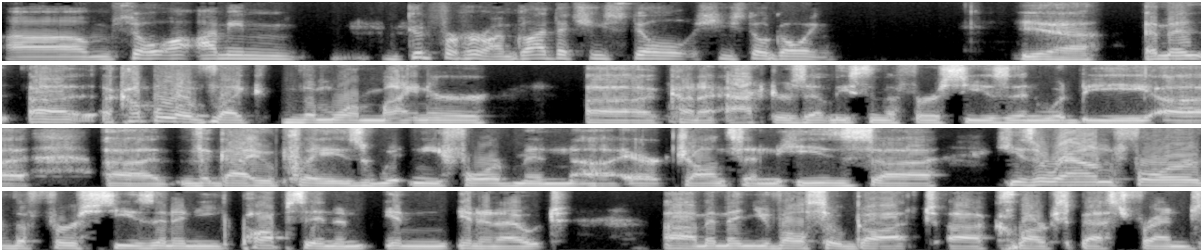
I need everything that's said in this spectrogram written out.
Um, so I I mean, good for her. I'm glad that she's still she's still going. Yeah, and then uh, a couple of like the more minor uh, kind of actors, at least in the first season, would be uh, uh, the guy who plays Whitney Fordman, uh, Eric Johnson. He's uh, he's around for the first season, and he pops in and in in and out. Um, and then you've also got uh, Clark's best friend,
